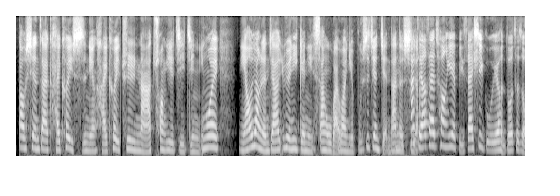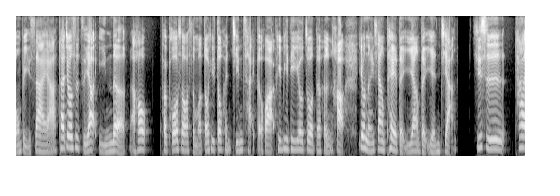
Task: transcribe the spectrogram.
到现在还可以十年还可以去拿创业基金，因为你要让人家愿意给你三五百万，也不是件简单的事啊。他只要在创业比赛，戏谷也有很多这种比赛啊，他就是只要赢了，然后。proposal 什么东西都很精彩的话，PPT 又做得很好，又能像 TED 一样的演讲，其实他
